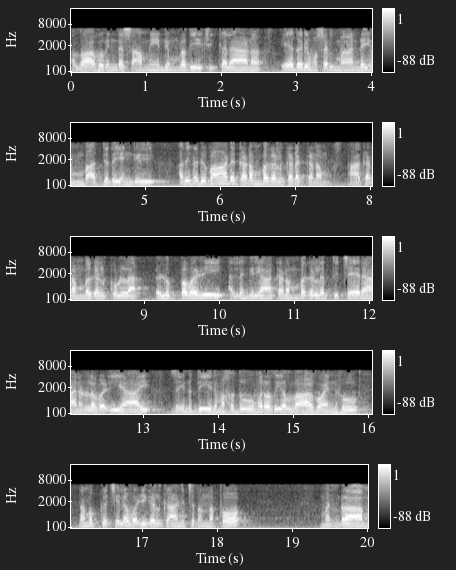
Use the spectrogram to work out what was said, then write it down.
അള്ളാഹുവിന്റെ സാമീപ്യം പ്രതീക്ഷിക്കലാണ്. ഏതൊരു മുസൽമാന്റെയും ബാധ്യതയെങ്കിൽ അതിനൊരുപാട് കടമ്പകൾ കടക്കണം. ആ കടമ്പകൾക്കുള്ള എളുപ്പ വഴി അല്ലെങ്കിൽ ആ കടമ്പകൾ എത്തിച്ചേരാനുള്ള വഴിയായി സൈനുദ്ദീൻ മഹദൂം റതിയല്ലാഹു അൻഹു നമുക്ക് ചില വഴികൾ കാണിച്ചു തന്നപ്പോ മൻറാമ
